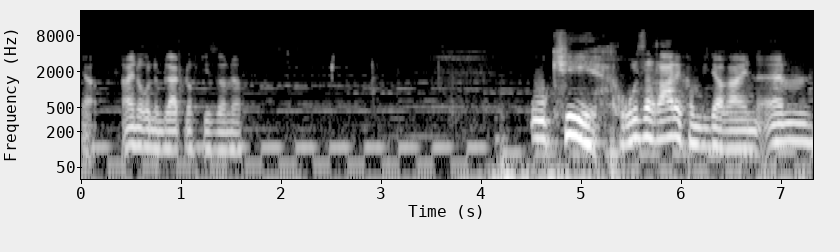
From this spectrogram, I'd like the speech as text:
Ja, eine Runde bleibt noch die Sonne. Okay, Roserade kommt wieder rein. Ähm,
